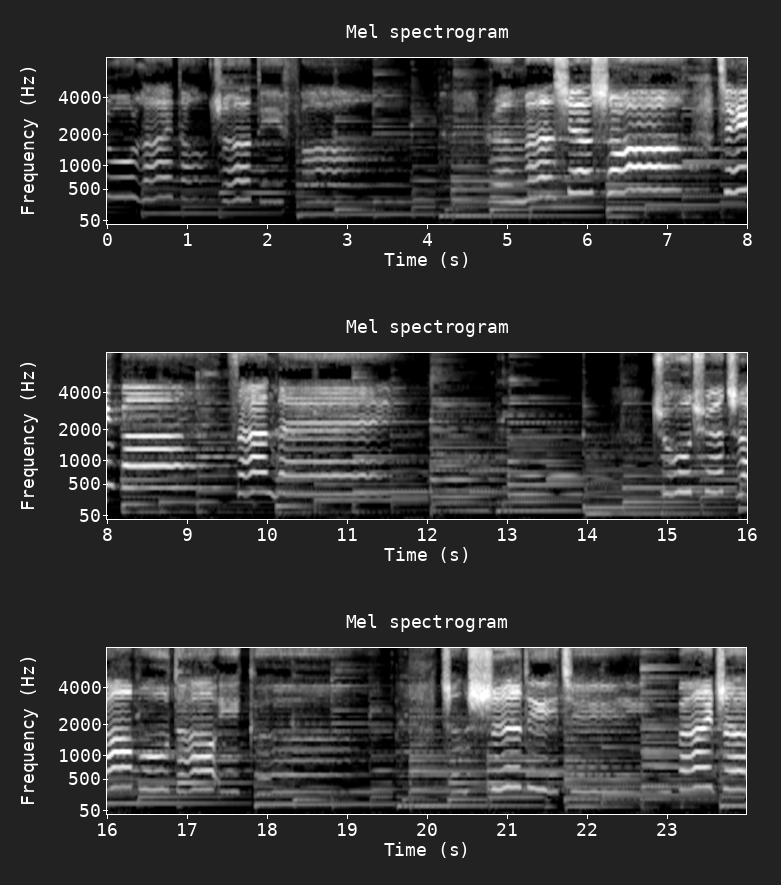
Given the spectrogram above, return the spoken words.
主来到这地方，人们献上敬拜赞美，主却找不到一个真实的敬拜者。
